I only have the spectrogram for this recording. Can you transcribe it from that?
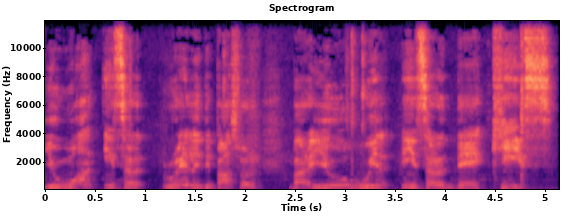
you won't insert really the password but you will insert the keys.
